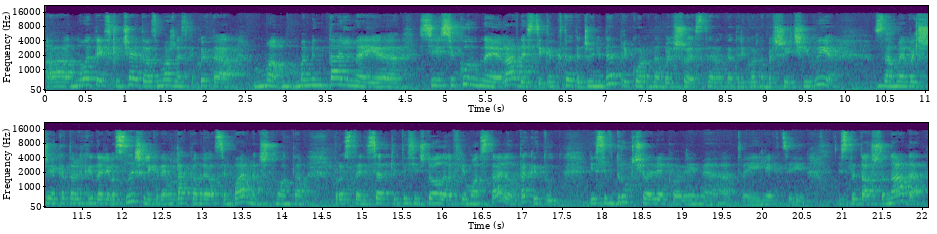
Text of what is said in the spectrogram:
а, но это исключает возможность какой-то моментальной, э, секундной радости, как кто это, Джонни Депп рекордно большой ставил, рекордно большие чаевые, самые большие, которых когда-либо слышали, когда ему так понравился бармен, что он там просто десятки тысяч долларов ему оставил, так и тут. Если вдруг человек во время твоей лекции испытал, что надо,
